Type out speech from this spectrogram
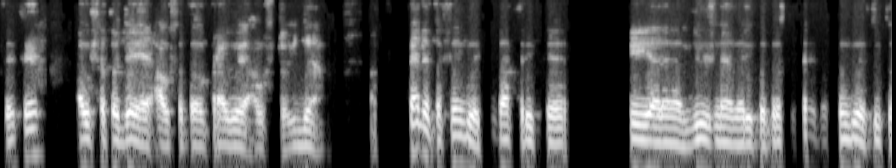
chcete a už sa to deje a už sa to opravuje a už to ide. A všade to funguje, či v Afrike, či ja neviem, v Južnej Amerike, proste všade to funguje v týchto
